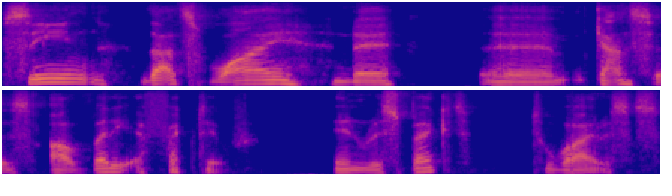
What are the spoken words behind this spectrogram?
seen that's why the um, gases are very effective in respect to viruses.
